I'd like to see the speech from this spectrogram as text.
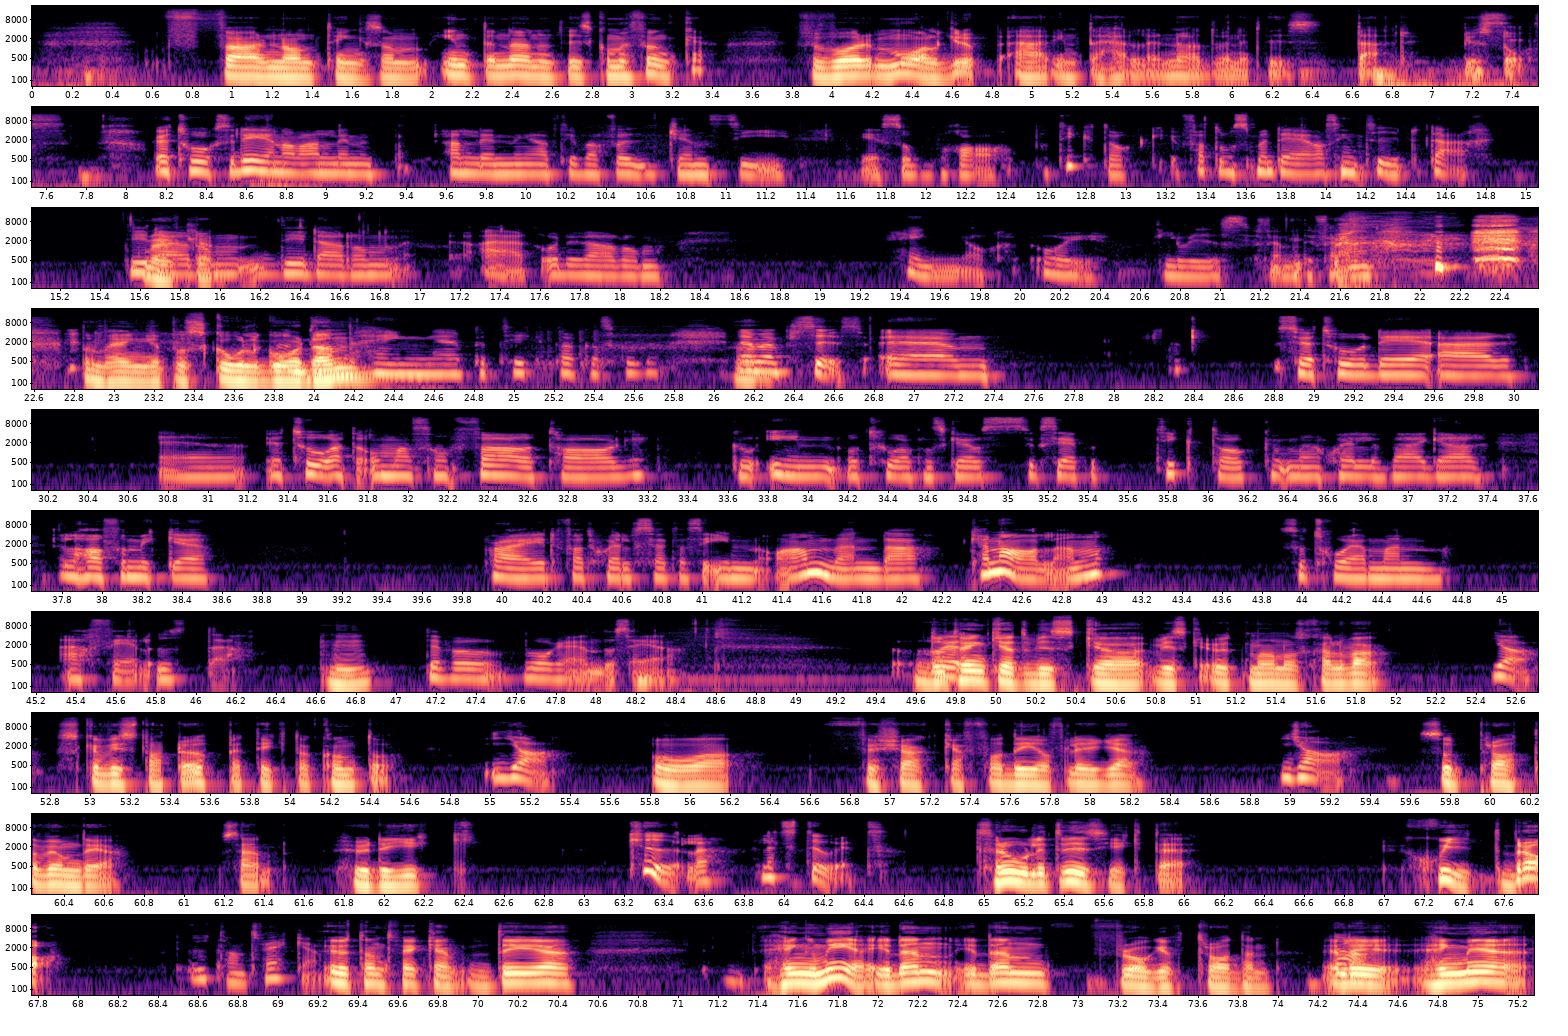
För någonting som inte nödvändigtvis kommer funka. För vår målgrupp är inte heller nödvändigtvis där just då. Och jag tror också det är en av anledning, anledningarna till varför Gen Z är så bra på TikTok. För att de spenderar sin tid där. Det är, där de, det är där de är och det är där de hänger. Oj, Louise, 55. De hänger på skolgården. De hänger på TikTok och skolan. Nej Ja. men precis. Ehm, så jag tror det är, eh, jag tror att om man som företag går in och tror att man ska göra succé på TikTok men själv vägrar, eller har för mycket pride för att själv sätta sig in och använda kanalen, så tror jag man är fel ute. Mm. Det vå- vågar jag ändå säga. Då jag- tänker jag att vi ska, vi ska utmana oss själva. Ja, Ska vi starta upp ett TikTok-konto ja, och försöka få det att flyga? ja. Så pratar vi om det sen, hur det gick. Kul, let's do it. Troligtvis gick det skitbra, Utan tvekan. utan tvekan. Det, häng med i den, i den frågetråden. Eller häng med,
